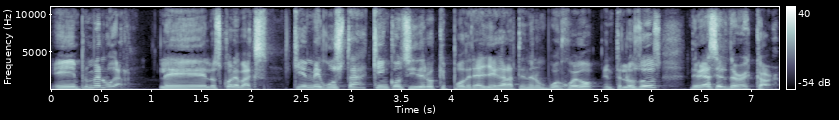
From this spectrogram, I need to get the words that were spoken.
En primer lugar, los corebacks. ¿Quién me gusta? ¿Quién considero que podría llegar a tener un buen juego? Entre los dos debería ser Derek Carr.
